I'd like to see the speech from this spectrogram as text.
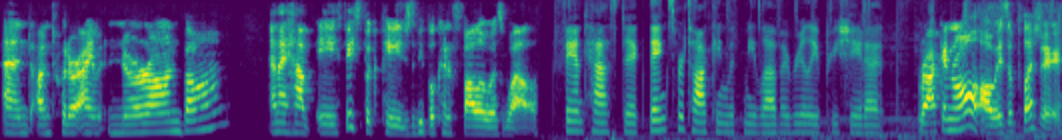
And on Twitter, I'm Neuron Bomb. And I have a Facebook page that people can follow as well. Fantastic. Thanks for talking with me, love. I really appreciate it. Rock and roll. Always a pleasure.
